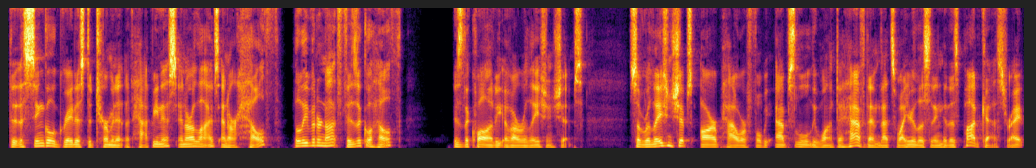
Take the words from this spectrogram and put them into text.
that the single greatest determinant of happiness in our lives and our health, believe it or not, physical health, is the quality of our relationships. So relationships are powerful. We absolutely want to have them. That's why you're listening to this podcast, right?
